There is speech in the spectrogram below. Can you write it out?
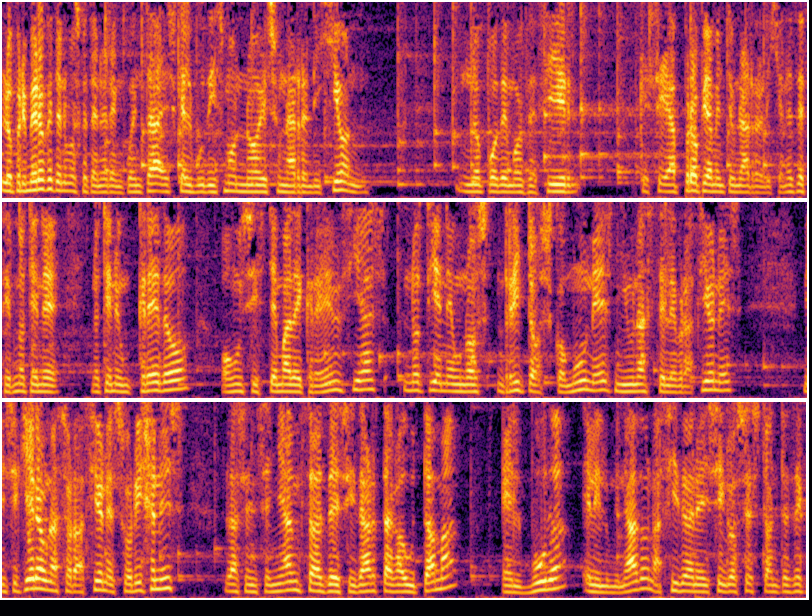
Lo primero que tenemos que tener en cuenta es que el budismo no es una religión. No podemos decir que sea propiamente una religión, es decir, no tiene, no tiene un credo o un sistema de creencias, no tiene unos ritos comunes ni unas celebraciones, ni siquiera unas oraciones. Su origen es las enseñanzas de Siddhartha Gautama, el Buda, el iluminado, nacido en el siglo VI a.C.,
